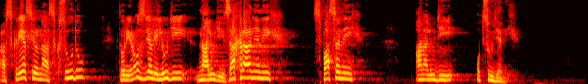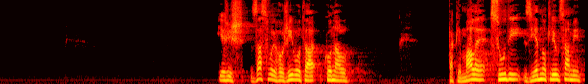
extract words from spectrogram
a skriesil nás k súdu, ktorý rozdeli ľudí na ľudí zachránených, spasených a na ľudí odsúdených. Ježiš za svojho života konal také malé súdy s jednotlivcami,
